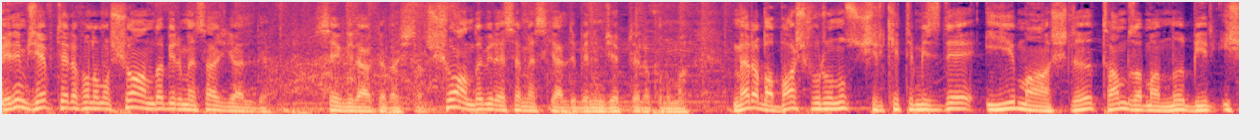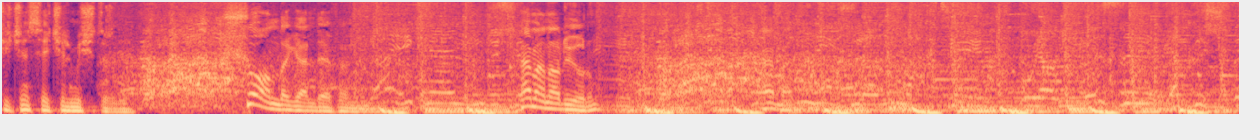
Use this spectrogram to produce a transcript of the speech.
Benim cep telefonuma şu anda bir mesaj geldi sevgili arkadaşlar. Şu anda bir SMS geldi benim cep telefonuma. Merhaba başvurunuz şirketimizde iyi maaşlı tam zamanlı bir iş için seçilmiştir diye. Şu anda geldi efendim. Hemen arıyorum. Hemen. Yakıştı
